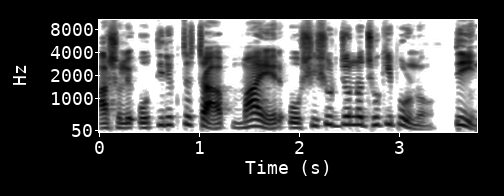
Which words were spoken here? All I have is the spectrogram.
আসলে অতিরিক্ত চাপ মায়ের ও শিশুর জন্য ঝুঁকিপূর্ণ। তিন,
